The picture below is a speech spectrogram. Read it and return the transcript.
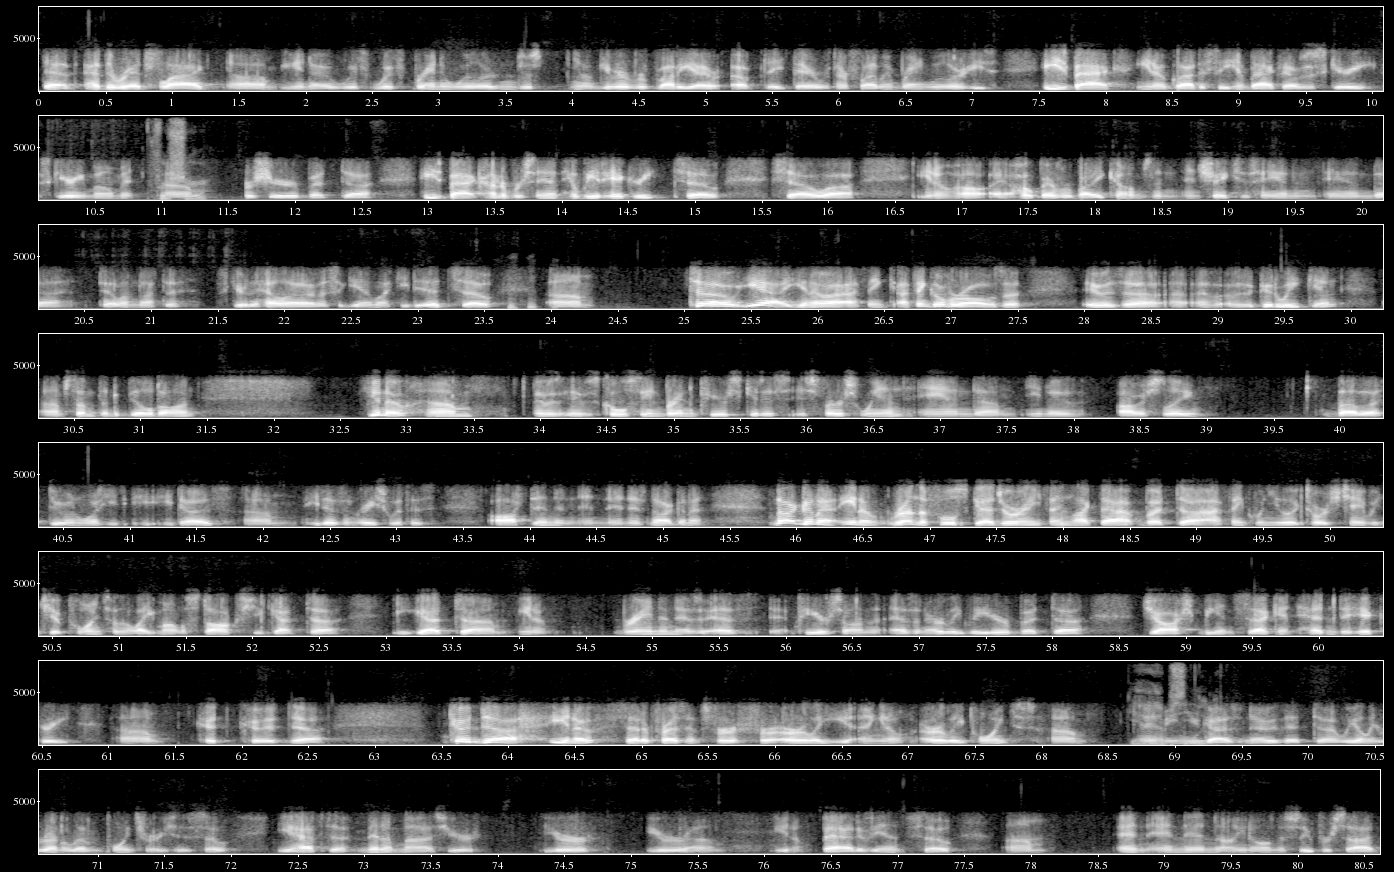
that had the red flag, um, you know, with with Brandon Willard, and just you know give everybody an update there with our flagman Brandon Willard. He's he's back. You know, glad to see him back. That was a scary scary moment for um, sure. For sure, but uh, he's back 100%. He'll be at Hickory, so so uh, you know I'll, I hope everybody comes and, and shakes his hand and, and uh, tell him not to scare the hell out of us again like he did. So, um, so yeah, you know, I think I think overall it was a it was a, a it was a good weekend, um, something to build on. You know, um, it was it was cool seeing Brandon Pierce get his his first win, and um, you know, obviously, Bubba doing what he he, he does. Um, he doesn't race with us often, and, and and is not gonna not gonna you know run the full schedule or anything like that. But uh, I think when you look towards championship points on the late model stocks, you got uh, you got um, you know Brandon as as Pierce on as an early leader, but uh, Josh being second, heading to Hickory, um, could could uh, could uh, you know set a presence for for early you know early points. Um, Yeah, I mean, absolutely. you guys know that uh, we only run 11 points races, so you have to minimize your your your um, you know bad events. So um, and and then uh, you know on the super side,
